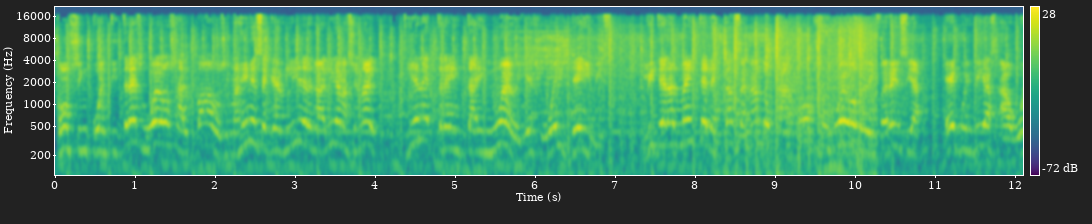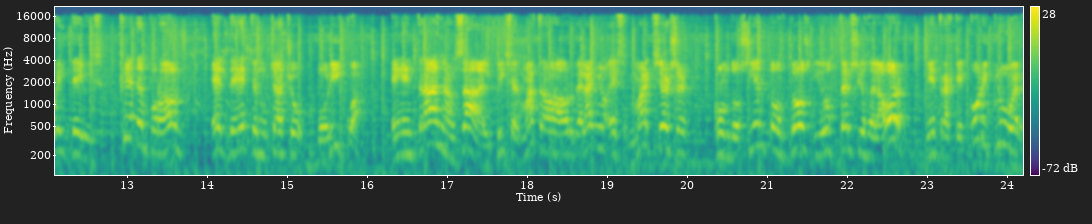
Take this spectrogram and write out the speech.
con 53 juegos salvados. Imagínense que el líder de la Liga Nacional tiene 39 y es Wade Davis. Literalmente le están sacando 14 juegos de diferencia Edwin Díaz a Wade Davis. Qué temporadón el de este muchacho boricua. En entradas lanzadas, el pitcher más trabajador del año es Mike Scherzer con 202 y 2 tercios de labor, mientras que Corey Kluber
